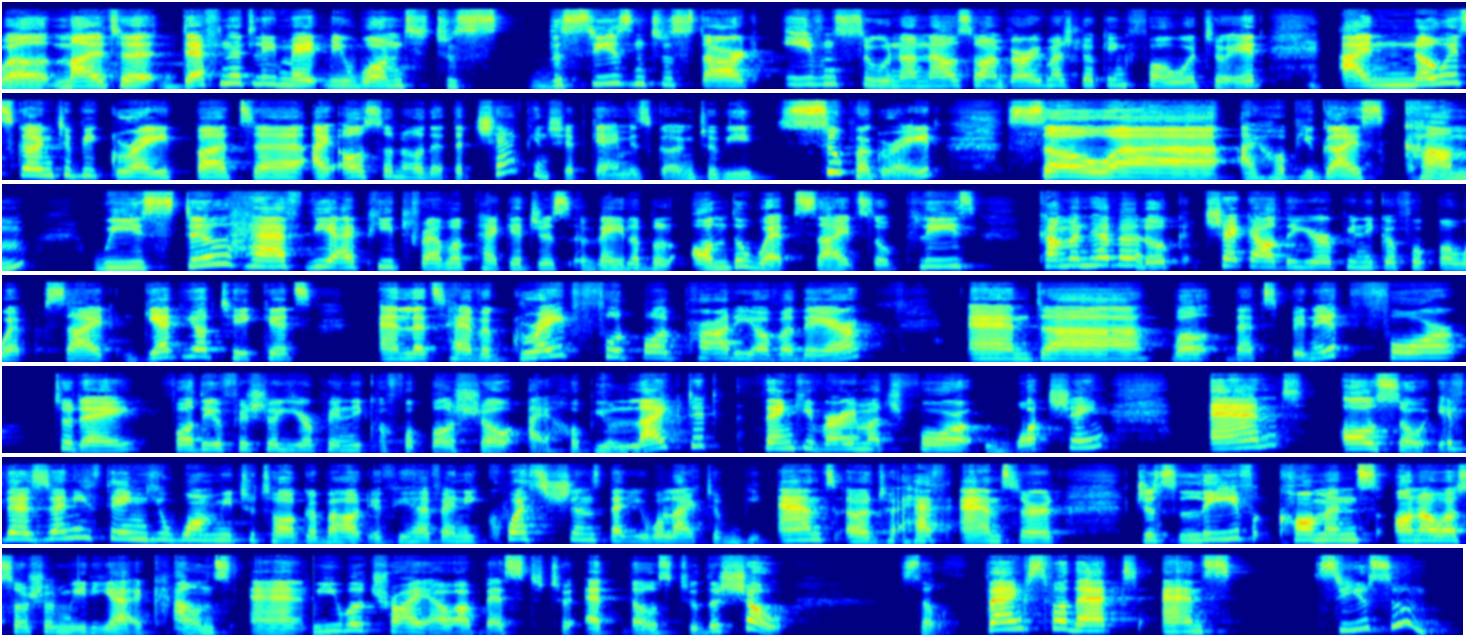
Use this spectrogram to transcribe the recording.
Well, Malte definitely made me want to the season to start even sooner now, so I'm very much looking forward to it. I know it's going to be great, but uh, I also know that the championship game is going to be super great. So uh, I hope you guys come. We still have VIP travel packages available on the website, so please come and have a look. Check out the European League of Football website, get your tickets, and let's have a great football party over there. And uh, well, that's been it for today for the official European League of Football show. I hope you liked it. Thank you very much for watching. And also, if there's anything you want me to talk about, if you have any questions that you would like to be answered or uh, to have answered, just leave comments on our social media accounts and we will try our best to add those to the show. So thanks for that and see you soon.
